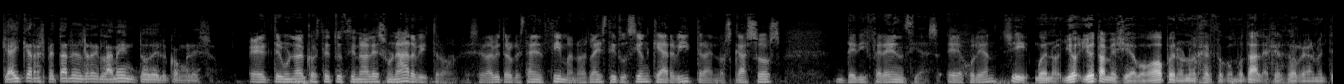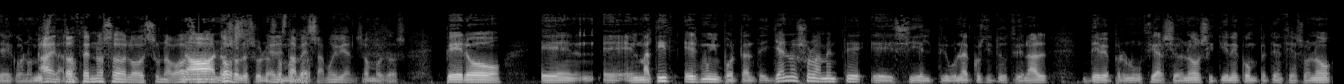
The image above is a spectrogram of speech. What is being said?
que hay que respetar el reglamento del Congreso. El Tribunal Constitucional es un árbitro, es el árbitro que está encima, no es la institución que arbitra en los casos de diferencias. Eh, Julián. Sí, bueno, yo, yo también soy abogado, pero no ejerzo como tal, ejerzo realmente economista. Ah, entonces no, no solo es un abogado. No, no dos solo es uno, en somos esta dos. mesa. Muy bien. Somos dos. Pero eh, el matiz es muy importante. Ya no es solamente eh, si el Tribunal Constitucional debe pronunciarse o no, si tiene competencias o no,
